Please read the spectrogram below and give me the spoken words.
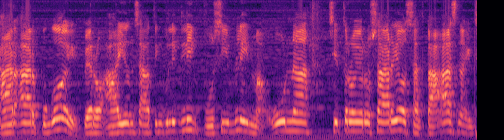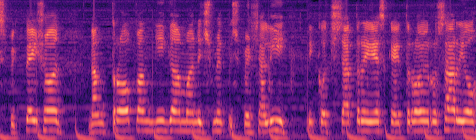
RR Pugoy. Pero ayon sa ating kuliglig, posible mauna si Troy Rosario sa taas ng expectation ng tropang Giga Management, especially ni Coach Chat Reyes kay Troy Rosario.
